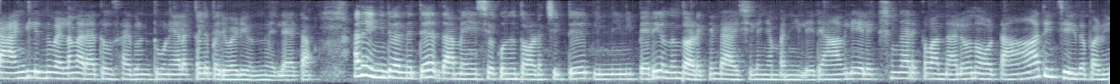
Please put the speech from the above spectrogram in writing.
ടാങ്കിൽ ഇന്ന് വെള്ളം വരാത്ത ദിവസമായതുകൊണ്ട് തുണി അലക്കൽ പരിപാടിയൊന്നുമില്ല കേട്ടോ. അത് കഴിഞ്ഞിട്ട് വന്നിട്ട് ദാ മേശയൊക്കെ ഒന്ന് തുടച്ചിട്ട് പിന്നെ ഇനി പെരയൊന്നും തുടയ്ക്കേണ്ട ആവശ്യമില്ല. ഞാൻ പറഞ്ഞില്ലേ രാവിലെ ഇലക്ഷൻകാരൊക്കെ വന്നാലോ എന്ന് ഓർത്ത് ആദ്യം ചെയ്ത പണി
